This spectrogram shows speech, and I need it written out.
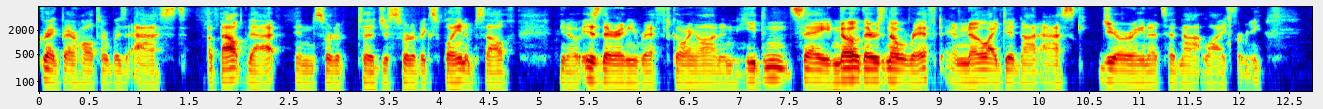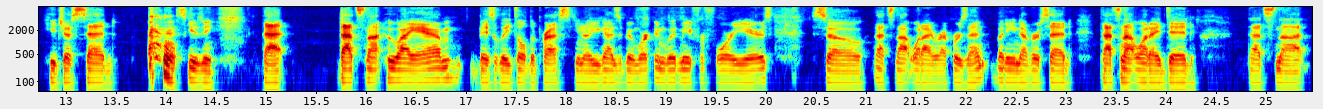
Greg Berhalter was asked about that and sort of to just sort of explain himself. You know, is there any rift going on? And he didn't say no. There's no rift, and no, I did not ask Gio Reyna to not lie for me. He just said, excuse me, that that's not who I am. Basically, told the press, you know, you guys have been working with me for four years, so that's not what I represent. But he never said that's not what I did. That's not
